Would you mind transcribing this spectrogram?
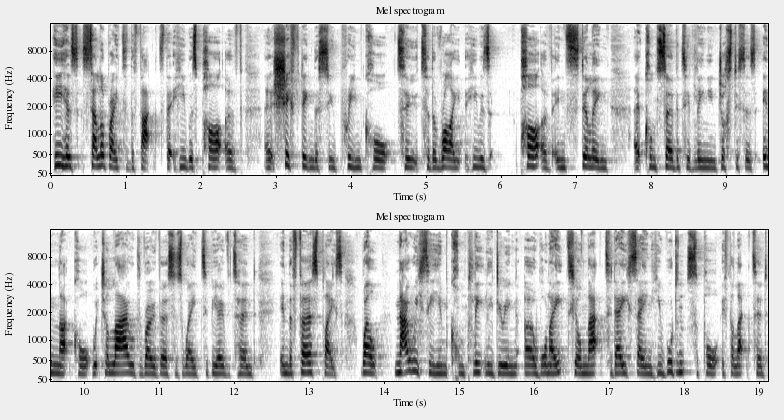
He has celebrated the fact that he was part of uh, shifting the Supreme Court to, to the right. He was part of instilling uh, conservative leaning justices in that court, which allowed Roe versus Wade to be overturned in the first place. Well, now we see him completely doing a 180 on that today, saying he wouldn't support, if elected,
